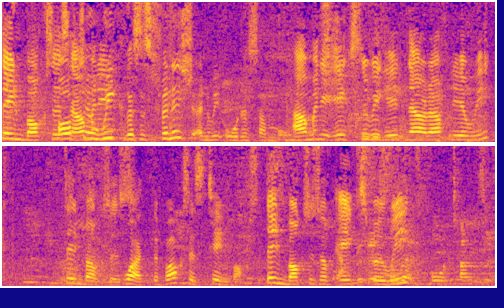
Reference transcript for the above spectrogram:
10 boxes. How after a week, this is finished, and we order some more. how many eggs do we get now roughly a week? 10 boxes. What? The box is ten boxes. 10 boxes of eggs per week. Four tons of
